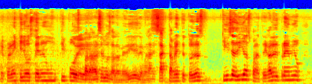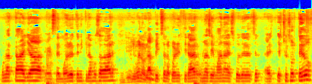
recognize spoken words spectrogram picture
recuerden que ellos tienen un tipo de... Para dárselos a la medida y demás. Ah, Exactamente, entonces 15 días para entregar el premio, una talla, este, el modelo de tenis que le vamos a dar y bueno, la pizza la pueden tirar una semana después de hacer- hecho el sorteo,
